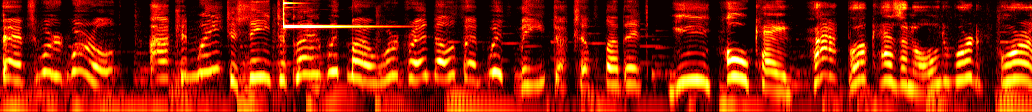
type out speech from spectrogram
that's Word World. I can wait to see to play with my word friend Elephant with me, of Puppet. Yee, okay, that book has an old word for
